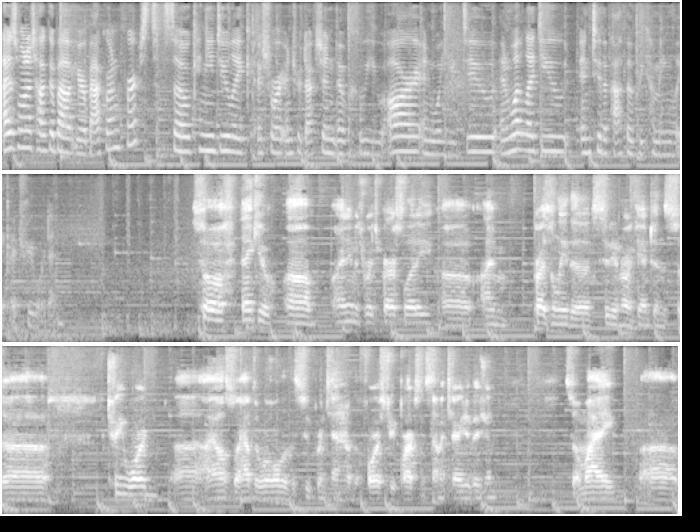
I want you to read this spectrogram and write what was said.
I just want to talk about your background first. So, can you do like a short introduction of who you are and what you do, and what led you into the path of becoming like a tree warden? So, thank you. Um, my name is Rich Parasiliti. Uh, I'm presently the City of Northampton's uh, tree warden. Uh, I also have the role of the superintendent of the Forestry, Parks, and Cemetery Division. So, my uh,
